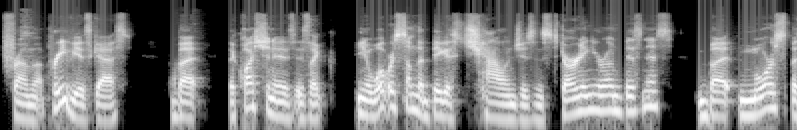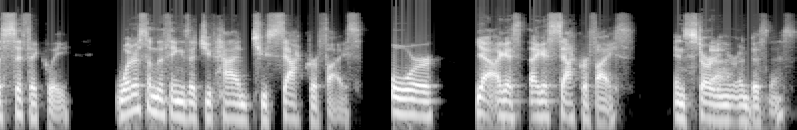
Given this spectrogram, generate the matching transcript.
from a previous guest, but the question is, is like, you know, what were some of the biggest challenges in starting your own business? But more specifically, what are some of the things that you've had to sacrifice or yeah, I guess I guess sacrifice in starting yeah. your own business?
